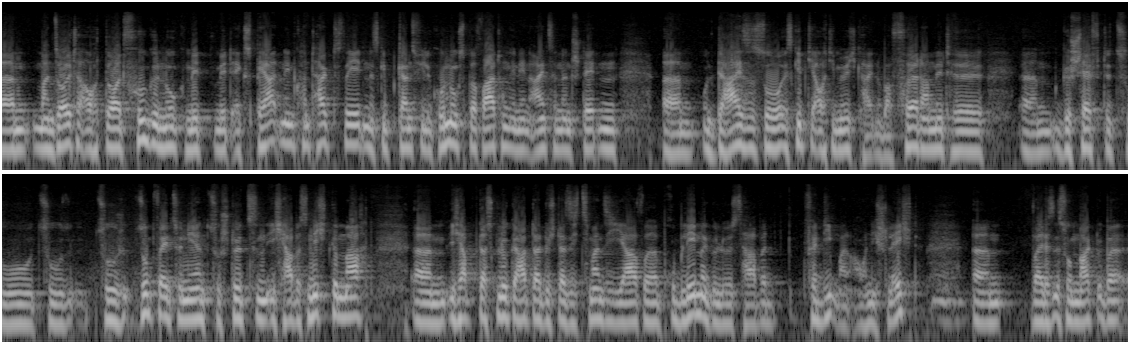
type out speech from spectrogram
ähm, man sollte auch dort früh genug mit, mit Experten in Kontakt treten. Es gibt ganz viele Gründungsberatungen in den einzelnen Städten. Ähm, und da ist es so, es gibt ja auch die Möglichkeiten über Fördermittel, ähm, Geschäfte zu, zu, zu, subventionieren, zu stützen. Ich habe es nicht gemacht. Ähm, ich habe das Glück gehabt, dadurch, dass ich 20 Jahre Probleme gelöst habe, verdient man auch nicht schlecht. Mhm. Ähm, weil das ist so Markt über,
